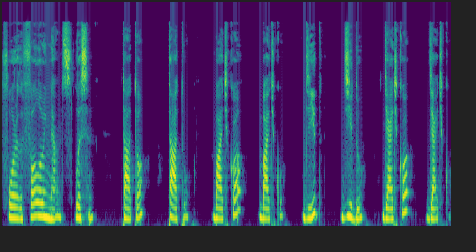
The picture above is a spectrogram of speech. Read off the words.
for the following nouns. Listen. Tato, тату, батько, батьку, дід, діду, дядько, дядьку.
